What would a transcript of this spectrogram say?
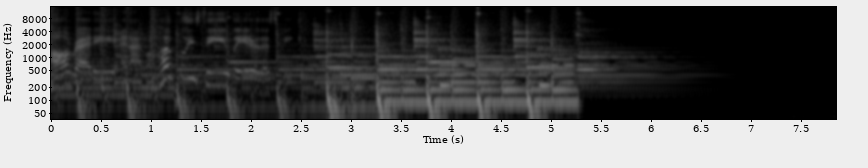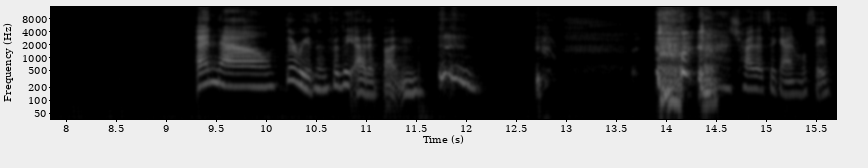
already, and I will hopefully see you later this week. And now, the reason for the edit button. Try this again. We'll see.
